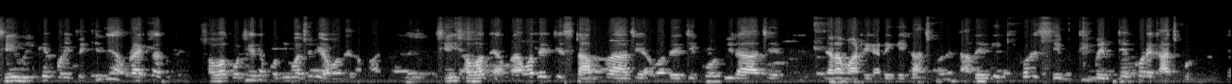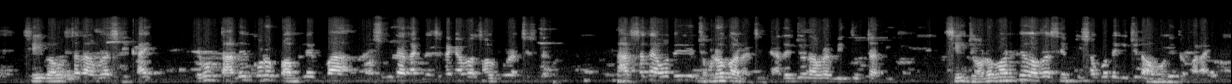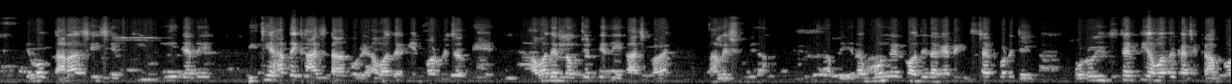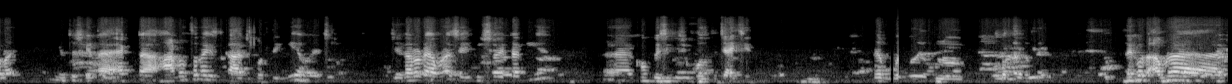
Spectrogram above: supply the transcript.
সেই উইকের পরিপ্রেক্ষিতে আমরা একটা সভা করছি, এটা প্রতি বছরই আমাদের হয়। সেই সভাতে আমরা আমাদের যে স্টাফরা আছে, আমাদের যে কর্মীরা আছে, যারা মাঠে ঘাটে গিয়ে কাজ করে, তাদেরকে কি করে সেফটি মেনটেন করে কাজ করবে? সেই ব্যবস্থাটা আমরা শেখাই এবং তাদের কোনো প্রবলেম বা অসুবিধা থাকলে সেটাকে আমরা সলভ করার চেষ্টা করি। তার সাথে আমাদের যে জনগণ আছে, যাদের জন্য আমরা বিদ্যুৎটা দিই, সেই জনগণকেও আমরা সেফটি সম্বন্ধে কিছুটা অবহিত করাই এবং তারা সেই সেফটি নিয়ে যাতে নিজে হাতে কাজ না করে, আমাদেরকে ইনফরমেশন দিয়ে, আমাদের লোকজনকে দিয়ে কাজ করায়। তাহলে সুবিধা। আপনি যেটা বললেন কদিন আগে একটা ইনস্ট্যান্ট করেছি, কোনো ইনস্ট্যান্টই আমাদের কাছে কাম্য নয়, কিন্তু সেটা একটা আনঅথরাইজড কাজ করতে গিয়ে হয়েছিল। যে কারণে আমরা সেই বিষয়টা নিয়ে খুব বেশি কিছু বলতে চাইছি দেখুন, আমরা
